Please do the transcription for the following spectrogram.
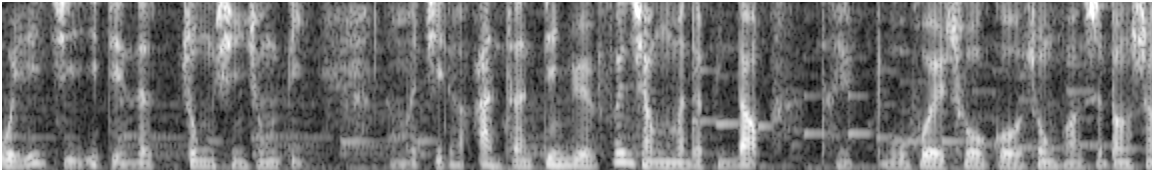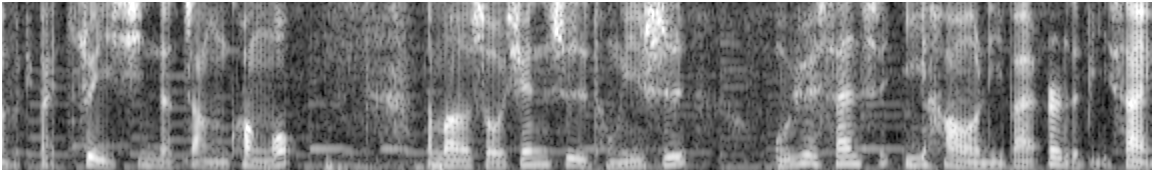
危急一点的中信兄弟。那么记得按赞、订阅、分享我们的频道，他也不会错过中华之邦上个礼拜最新的战况哦。那么首先是统一师五月三十一号礼拜二的比赛，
